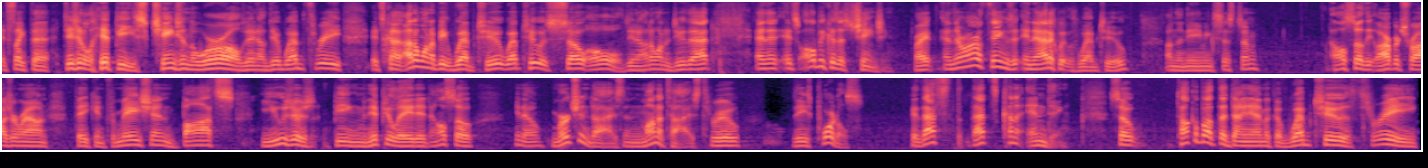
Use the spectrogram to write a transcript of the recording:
it's like the digital hippies changing the world, you know, the web three, it's kind of, I don't want to be web two. Web two is so old, you know, I don't want to do that. And it, it's all because it's changing, right? And there are things inadequate with web two on the naming system. Also the arbitrage around fake information, bots, users being manipulated, and also, you know, merchandised and monetized through these portals. Okay, that's, that's kind of ending. So talk about the dynamic of web two, three,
